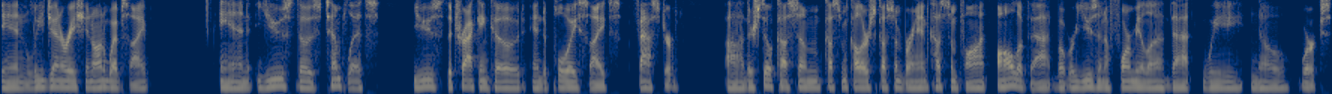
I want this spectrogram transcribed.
in lead generation on a website and use those templates, use the tracking code, and deploy sites faster. Uh, they're still custom, custom colors, custom brand, custom font, all of that, but we're using a formula that we know works.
